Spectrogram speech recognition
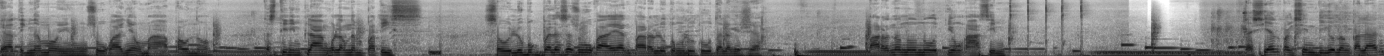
Kaya tingnan mo yung suka niya umaapaw no. Tapos tinimplahan ko lang ng patis. So lubog pala sa suka yan para lutong-luto talaga siya. Para nanunuot yung asim. Tapos yan, pag ko ng kalan,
